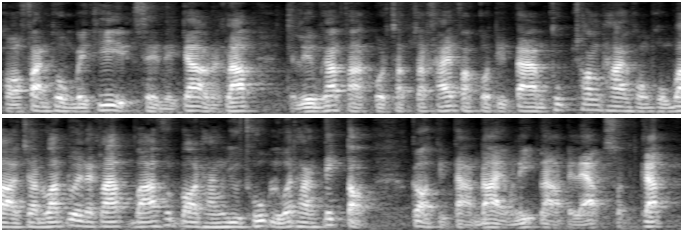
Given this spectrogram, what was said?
ขอฟันธงไปที่เซเนกัลนะครับอย่าลืมครับ ฝากกด subscribe ฝากกดติดตามทุกช่องทางของผมวาวจันวัดด้วยนะครับว้าฟุตบอลทาง YouTube หรือว่าทาง TikTok ก็ติดตามได้วันนี้ลาไปแล้ว สวัสดีครับ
